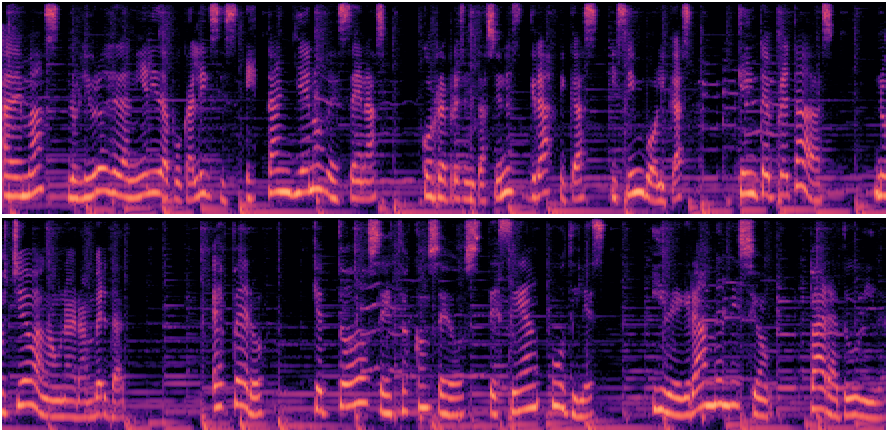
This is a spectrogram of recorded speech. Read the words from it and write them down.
Además, los libros de Daniel y de Apocalipsis están llenos de escenas con representaciones gráficas y simbólicas que interpretadas nos llevan a una gran verdad. Espero que todos estos consejos te sean útiles y de gran bendición para tu vida.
